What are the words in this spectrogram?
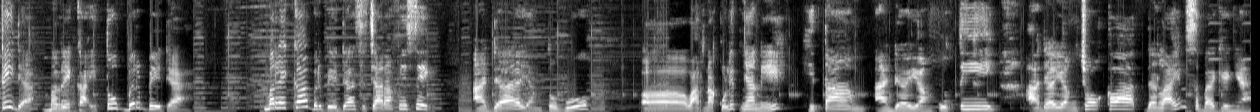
Tidak, mereka itu berbeda. Mereka berbeda secara fisik. Ada yang tubuh uh, warna kulitnya nih hitam, ada yang putih, ada yang coklat, dan lain sebagainya.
